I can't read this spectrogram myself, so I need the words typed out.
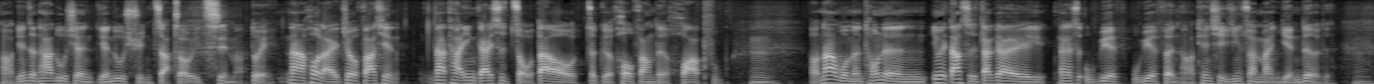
好，沿着他的路线沿路寻找，走一次嘛，对，那后来就发现，那他应该是走到这个后方的花圃，嗯，好，那我们同仁因为当时大概大概是五月五月份哈，天气已经算蛮炎热的，嗯，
